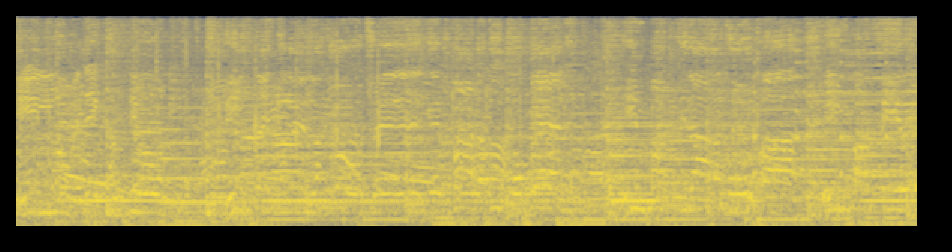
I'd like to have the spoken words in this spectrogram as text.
il nome dei campioni, il segno della croce che vada tutto bene, impazzi la curva, impazzire.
